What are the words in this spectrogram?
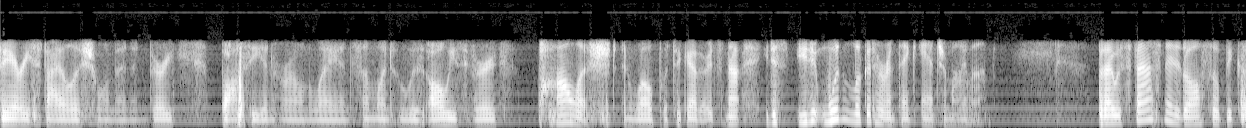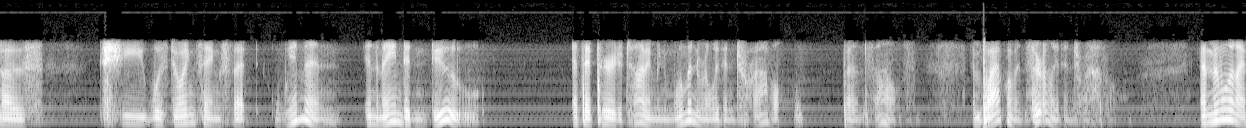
very stylish woman and very bossy in her own way, and someone who was always very polished and well put together. It's not you just you wouldn't look at her and think Aunt Jemima. But I was fascinated also because she was doing things that women in the main didn't do at that period of time. I mean, women really didn't travel by themselves, and black women certainly didn't travel. And then when I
